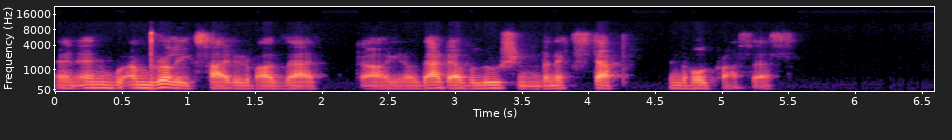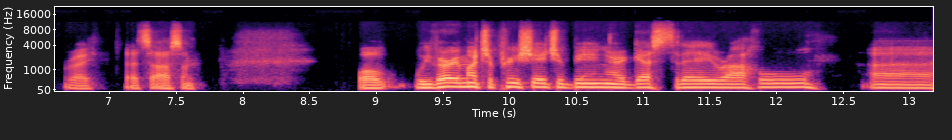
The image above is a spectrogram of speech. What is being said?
and and I'm really excited about that. Uh, you know that evolution, the next step in the whole process. Right, that's awesome. Well, we very much appreciate you being our guest today, Rahul. Uh,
